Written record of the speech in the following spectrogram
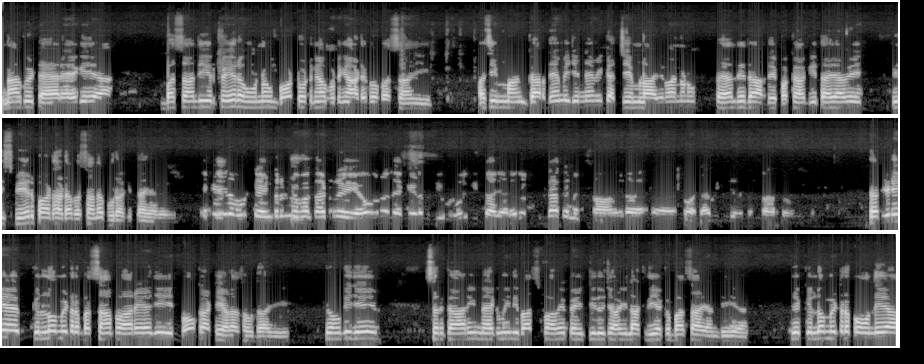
ਨਾ ਕੋਈ ਟਾਇਰ ਹੈਗੇ ਆ ਬੱਸਾਂ ਦੀ ਰਿਪੇਅਰ ਹੋਣ ਨੂੰ ਬਹੁਤ ਟੁੱਟੀਆਂ ਫੁੱਟੀਆਂ ਸਾਡੇ ਕੋਲ ਬੱਸਾਂ ਜੀ। ਅਸੀਂ ਮੰਗ ਕਰਦੇ ਹਾਂ ਵੀ ਜਿੰਨੇ ਵੀ ਕੱਚੇ ਮੁਲਾਜ਼ਮ ਨੂੰ ਪਹਿਲ ਦੇ ਆਧਾਰ ਤੇ ਪੱਕਾ ਕੀਤਾ ਜਾਵੇ ਵੀ ਸਪੇਅਰ ਪਾਰਟ ਸਾਡਾ ਬੱਸਾਂ ਦਾ ਪੂਰਾ ਕੀਤਾ ਜਾਵੇ। ਜਿਹੜਾ ਹੁਣ ਟੈਂਡਰ ਨਵਾਂ ਕੱਢ ਰਹੇ ਆ ਉਹਨਾਂ ਲੈ ਕੇ ਜਿਹੜਾ ਤੁਸੀਂ ਵਿਰੋਧ ਕੀਤਾ ਜਾ ਰਿਹਾ ਕਿੰਨਾ ਕੁ ਨੁਕਸਾਨ ਜਿਹੜਾ ਤੁਹਾਡਾ ਵੀ ਜਿਹੜਾ ਨੁਕਸਾਨ ਦਾ ਤਾਂ ਜਿਹੜੀਆਂ ਕਿਲੋਮੀਟਰ ਬੱਸਾਂ ਪਾ ਰਹੇ ਆ ਜੀ ਬਹੁਤ ਘਾਟੇ ਵਾਲਾ ਸੌਦਾ ਜੀ ਕਿਉਂਕਿ ਜੇ ਸਰਕਾਰੀ ਮਹਿਕਮੇ ਦੀ ਬੱਸ ਪਾਵੇ 35 ਤੋਂ 40 ਲੱਖ ਦੀ ਇੱਕ ਬੱਸ ਆ ਜਾਂਦੀ ਆ। ਜੇ ਕਿਲੋਮੀਟਰ ਪਾਉਂਦੇ ਆ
